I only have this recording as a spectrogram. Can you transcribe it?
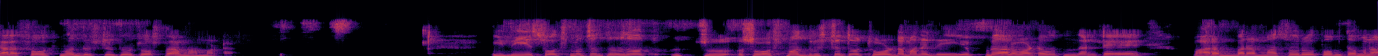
చాలా సూక్ష్మ దృష్టితో చూస్తామన్నమాట. ఇది సూక్ష్మ దృష్టితో సూక్ష్మ దృష్టితో చూడడం అనేది ఎప్పుడు అలవాటు అవుతుందంటే పరబ్రహ్మ స్వరూపంతో మనం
